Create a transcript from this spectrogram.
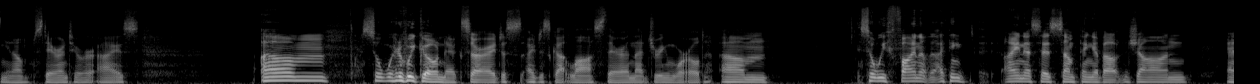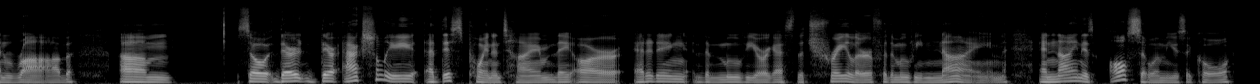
you know, stare into her eyes. Um, so where do we go next? Sorry, I just I just got lost there in that dream world. Um, so we finally, I think Ina says something about John and Rob. Um, so they're they're actually at this point in time they are editing the movie or I guess the trailer for the movie 9 and 9 is also a musical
